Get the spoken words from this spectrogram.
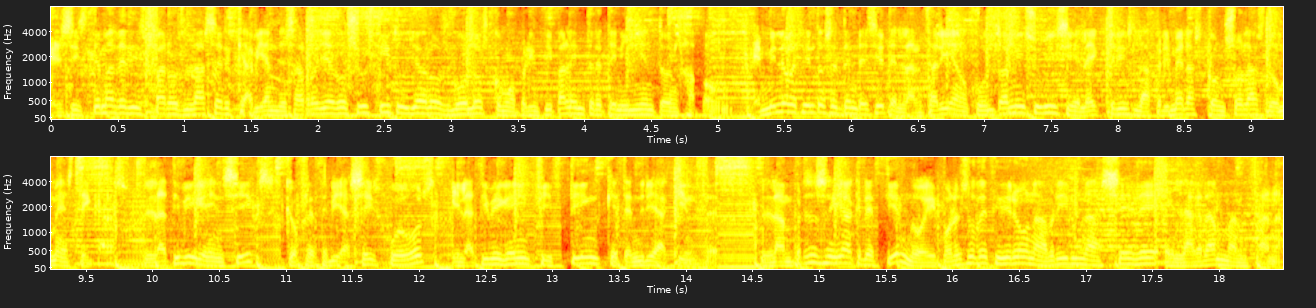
El sistema de disparos láser que habían desarrollado sustituyó a los bolos como principal entretenimiento en Japón. En 1977 lanzarían junto a Mitsubishi Electric las primeras consolas domésticas, la TV Game 6, que ofrecería 6 juegos, y la TV Game 15, que tendría 15. La empresa seguía creciendo y por eso decidieron abrir una sede en la Gran Manzana.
